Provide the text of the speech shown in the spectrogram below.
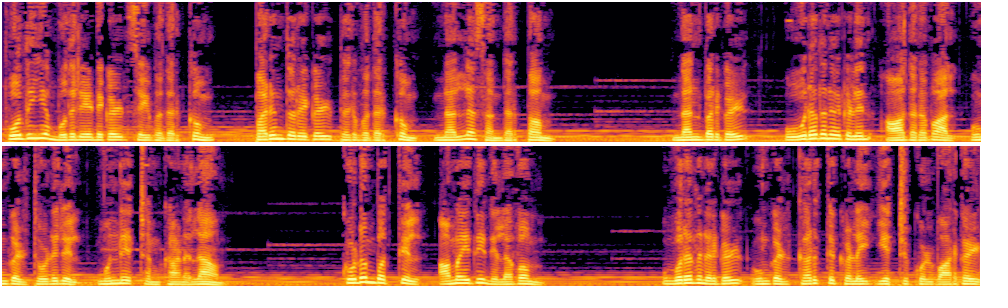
புதிய முதலீடுகள் செய்வதற்கும் பரிந்துரைகள் பெறுவதற்கும் நல்ல சந்தர்ப்பம். நண்பர்கள் உறவினர்களின் ஆதரவால் உங்கள் தொழிலில் முன்னேற்றம் காணலாம். குடும்பத்தில் அமைதி நிலவும். உறவினர்கள் உங்கள் கருத்துக்களை ஏற்றுக்கொள்வார்கள்.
